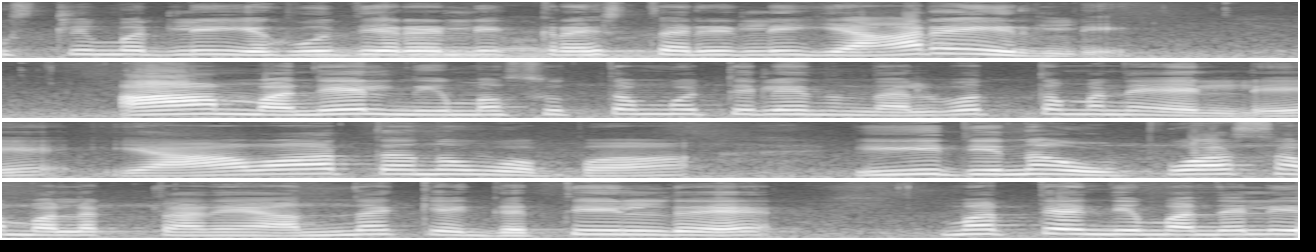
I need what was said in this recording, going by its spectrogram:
ಮುಸ್ಲಿಮ್ ಇರಲಿ ಯಹೂದಿಯರಲ್ಲಿ ಕ್ರೈಸ್ತರಿರಲಿ ಯಾರೇ ಇರಲಿ ಆ ಮನೆಯಲ್ಲಿ, ನಿಮ್ಮ ಸುತ್ತಮುತ್ತಲಿನ ನಲವತ್ತು ಮನೆಯಲ್ಲಿ ಯಾವಾತನೂ ಒಬ್ಬ ಈ ದಿನ ಉಪವಾಸ ಮಲಗ್ತಾನೆ, ಅನ್ನಕ್ಕೆ ಗತಿ ಇಲ್ಲದೆ ಮತ್ತು ನಿಮ್ಮ ಮನೇಲಿ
